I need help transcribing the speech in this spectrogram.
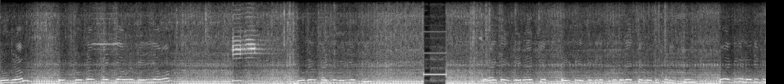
জোগ্রাম, তো জোগ্রাম সাইড দিয়ে আমরা বেরিয়ে যাব। জোগ্রাম সাইড দিয়ে বেরিয়ে যাচ্ছি। এটা হচ্ছে, এই এদিকে চলে যাচ্ছে নদীপুর স্কুল তো এইদিকে নদীপুর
